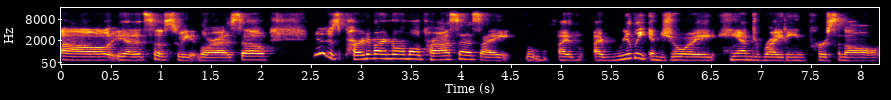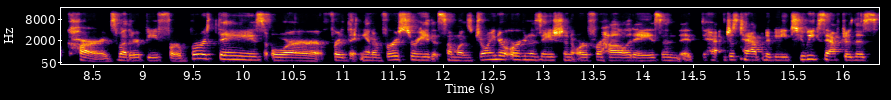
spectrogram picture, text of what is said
Oh, yeah, that's so sweet, Laura. So, yeah, just part of our normal process. I, I, I really enjoy handwriting personal cards, whether it be for birthdays or for the anniversary that someone's joined our organization or for holidays. And it ha- just happened to be two weeks after this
